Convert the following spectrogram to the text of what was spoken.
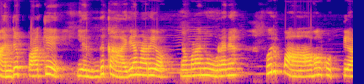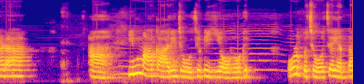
അന്റെ ഉപ്പാക്കേ എന്ത് കാര്യാന്നറിയോ? നമ്മളാ നൂറന്? ഒരു പാവം കുട്ടിയാടാ. ആ ഇമ്മ ആ കാര്യം ചോദിച്ചിട്ട് ഈ ഓളോട് ഓളിപ്പോ ചോദിച്ചാൽ എന്താ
